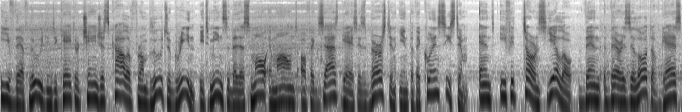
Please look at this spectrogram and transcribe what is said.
If the fluid indicator changes color from blue to green, it means that a small amount of exhaust gas is bursting into the cooling system. And if it turns yellow, then there is a lot of gas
